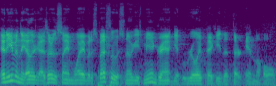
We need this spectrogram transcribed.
and even the other guys, they're the same way. But especially with snow geese, me and Grant get really picky that they're in the hole.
